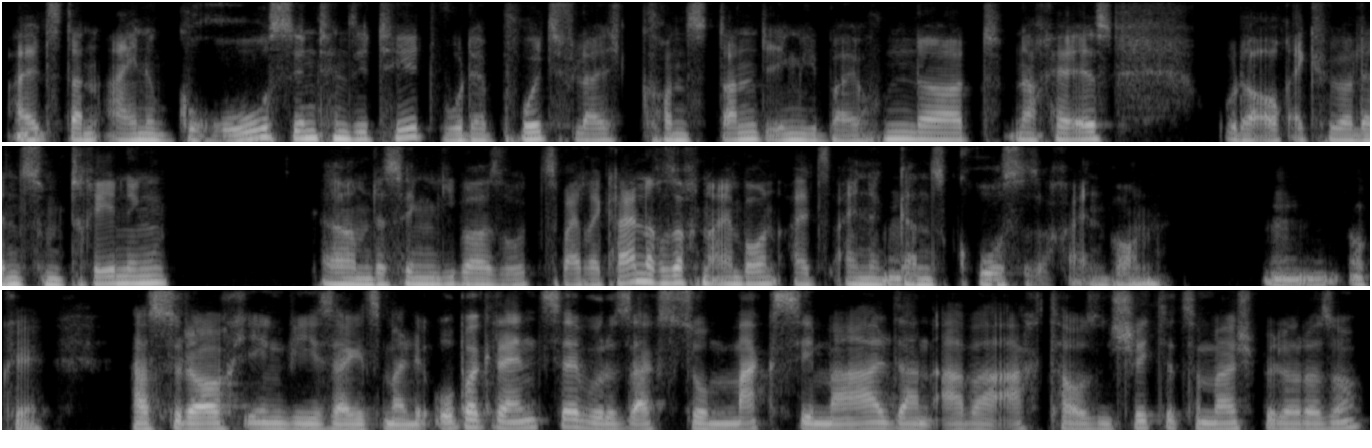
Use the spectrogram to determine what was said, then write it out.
als dann eine große Intensität, wo der Puls vielleicht konstant irgendwie bei 100 nachher ist oder auch äquivalent zum Training. Ähm, deswegen lieber so zwei, drei kleinere Sachen einbauen, als eine mhm. ganz große Sache einbauen. Mhm, okay. Hast du da auch irgendwie, sage ich jetzt mal, eine Obergrenze, wo du sagst, so maximal dann aber 8000 Schritte zum Beispiel oder so?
